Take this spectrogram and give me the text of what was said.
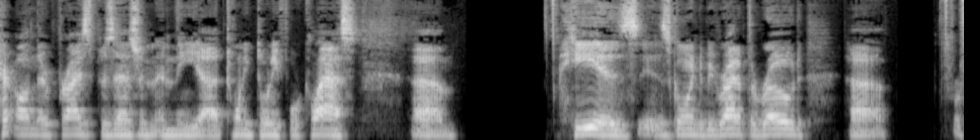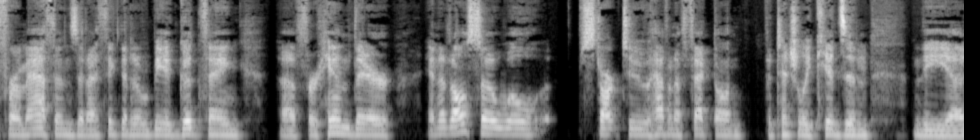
their on their prized possession in the uh, 2024 class. Um, he is is going to be right up the road uh, from Athens, and I think that it'll be a good thing uh, for him there, and it also will start to have an effect on potentially kids in the uh,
